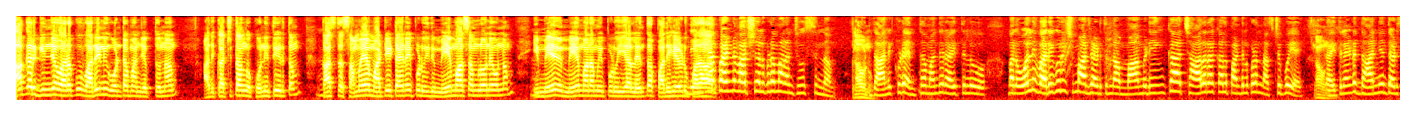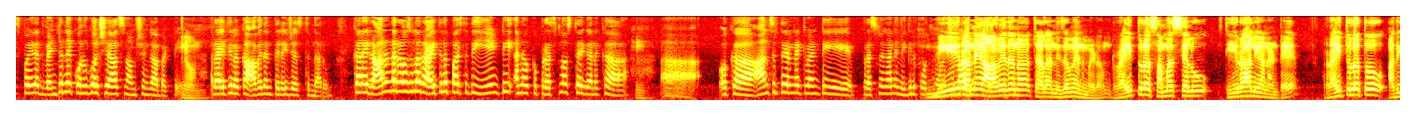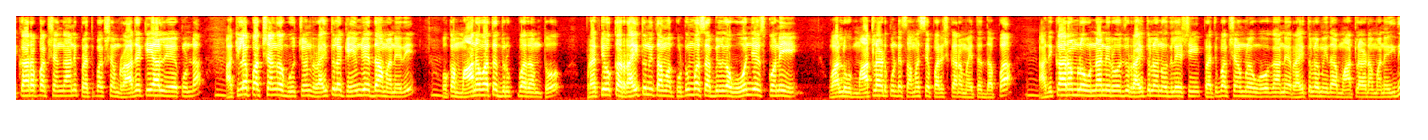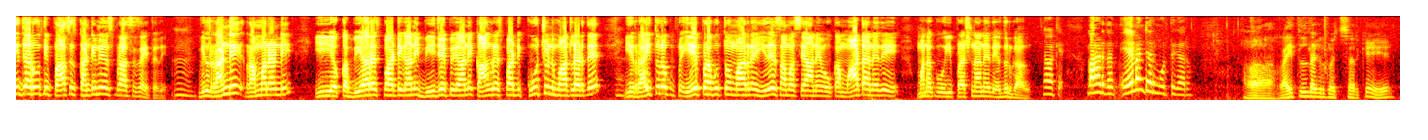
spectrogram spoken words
ఆఖరి గింజ వరకు వరిని కొంటామని చెప్తున్నాం అది ఖచ్చితంగా కొని తీరుతాం. కాస్త సమయం అటు ఇటు అయినా ఇప్పుడు ఇది మే మాసంలోనే ఉన్నాం. ఈ మే మే మనం ఇప్పుడు ఇవాళ ఎంత? పదిహేడు పదహారు పడిన వర్షాలు కూడా మనం చూస్తున్నాం. అవును. దానికి కూడా ఎంత మంది రైతులు మనం ఓన్లీ వరి గురించి మాట్లాడుతున్నాం. మామిడి ఇంకా చాలా రకాల పంటలు కూడా నష్టపోయాయి. అవును. రైతులు అంటే ధాన్యం తడిసిపోయింది. అది వెంటనే కొనుగోలు చేయాల్సిన అంశం కాబట్టి అవును. రైతులకు ఆవేదన తెలియజేస్తున్నారు. కానీ రానున్న రోజుల్లో రైతుల పరిస్థితి ఏంటి అనే ఒక ప్రశ్న వస్తే గనక ఆ, ఒక ఆన్సర్ తీరినటువంటి ప్రశ్నగానే మిగిలిపోతుంది. మీరు అనే ఆవేదన చాలా నిజమైనది మేడం. రైతుల సమస్యలు తీరాలి అని అంటే రైతులతో అధికార పక్షం కానీ ప్రతిపక్షం రాజకీయాలు చేయకుండా అఖిల పక్షంగా కూర్చొని రైతులకు ఏం చేద్దాం అనేది ఒక మానవత దృక్పథంతో ప్రతి ఒక్క రైతుని తమ కుటుంబ సభ్యులుగా ఓన్ చేసుకొని వాళ్ళు మాట్లాడుకుంటే సమస్య పరిష్కారం అవుతుంది తప్ప అధికారంలో ఉన్నన్ని రోజు రైతులను వదిలేసి ప్రతిపక్షంలో పోగానే రైతుల మీద మాట్లాడడం అనేది ఇది జరుగుతుంది ప్రాసెస్ కంటిన్యూస్ ప్రాసెస్ అవుతుంది. వీళ్ళు రండి రమ్మనండి ఈ యొక్క బీఆర్ఎస్ పార్టీ కానీ బీజేపీ కానీ కాంగ్రెస్ పార్టీ కూర్చుని మాట్లాడితే ఈ రైతులకు ఏ ప్రభుత్వం మారినా ఇదే సమస్య అనే ఒక మాట అనేది మనకు ఈ ప్రశ్న అనేది ఎదురు కాదు. ఓకే. మాట్లాడదాం. ఏమంటారు మూర్తి గారు? ఆ, రైతుల దగ్గరికి వచ్చేసరికి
